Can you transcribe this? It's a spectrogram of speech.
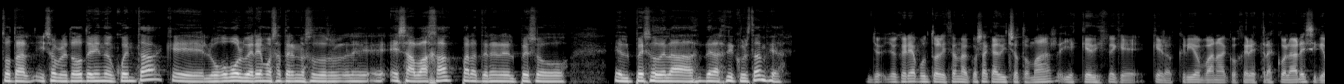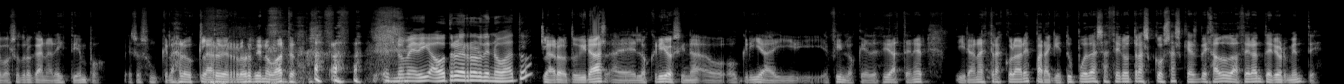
total. Y sobre todo teniendo en cuenta que luego volveremos a tener nosotros eh, esa baja para tener el peso, el peso de, la- de las circunstancias. Yo, yo quería puntualizar una cosa que ha dicho Tomás, y es que dice que, que los críos van a coger extraescolares y que vosotros ganaréis tiempo. Eso es un claro, claro error de novato. no me diga, ¿otro error de novato? Claro, tú irás, eh, los críos y o, o cría y, y, en fin, los que decidas tener, irán a extraescolares para que tú puedas hacer otras cosas que has dejado de hacer anteriormente.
